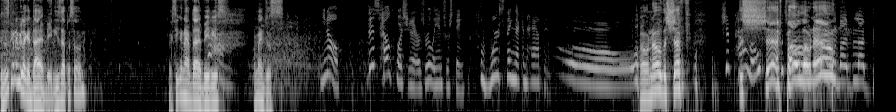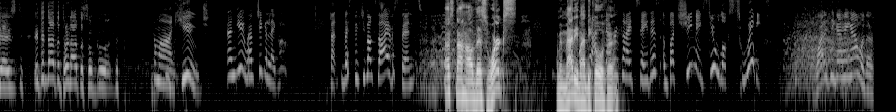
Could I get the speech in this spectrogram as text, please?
Is this gonna be like a diabetes episode? Is he gonna have diabetes? I might just. You know, this health questionnaire is really interesting. The worst thing that can happen. Oh, Oh no, the chef, Chef the chef what's wrong? Now. My blood test. It did not turn out so good. Come on. huge. And you have chicken legs. That's the best 50 bucks I ever spent. That's not how this works. I mean, Maddie might be Okay, cool I with never thought I'd say this, But she makes you look sweet. Why do you think I hang out with her?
